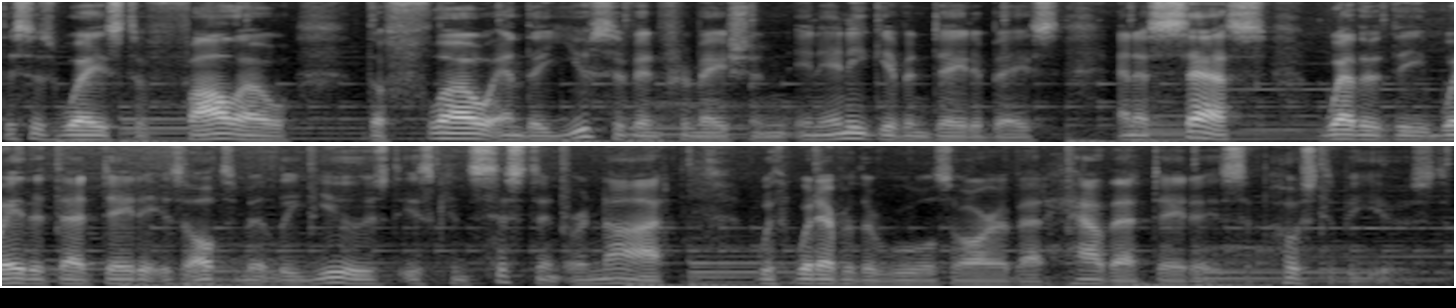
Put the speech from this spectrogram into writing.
This is ways to follow the flow and the use of information in any given database and assess whether the way that that data is ultimately used is consistent or not with whatever the rules are about how that data is supposed to be used.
